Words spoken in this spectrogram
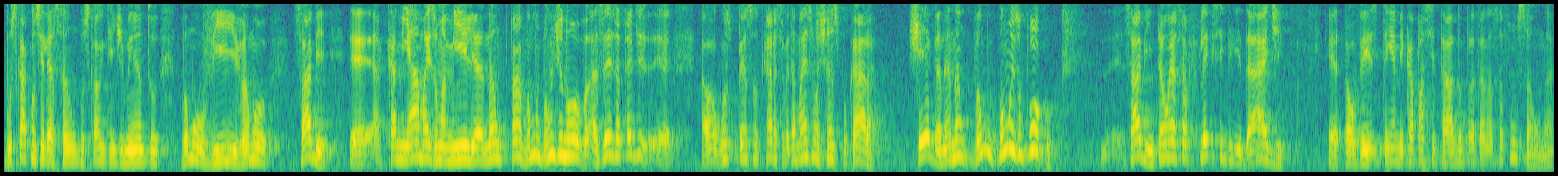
buscar a conciliação, buscar o entendimento, vamos ouvir, vamos, sabe? É, caminhar mais uma milha, não, tá, vamos, vamos de novo. Às vezes até de, é, alguns pensam, cara, você vai dar mais uma chance pro cara? Chega, né? Não, vamos, vamos mais um pouco, sabe? Então essa flexibilidade é, talvez tenha me capacitado para estar nessa função, né?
